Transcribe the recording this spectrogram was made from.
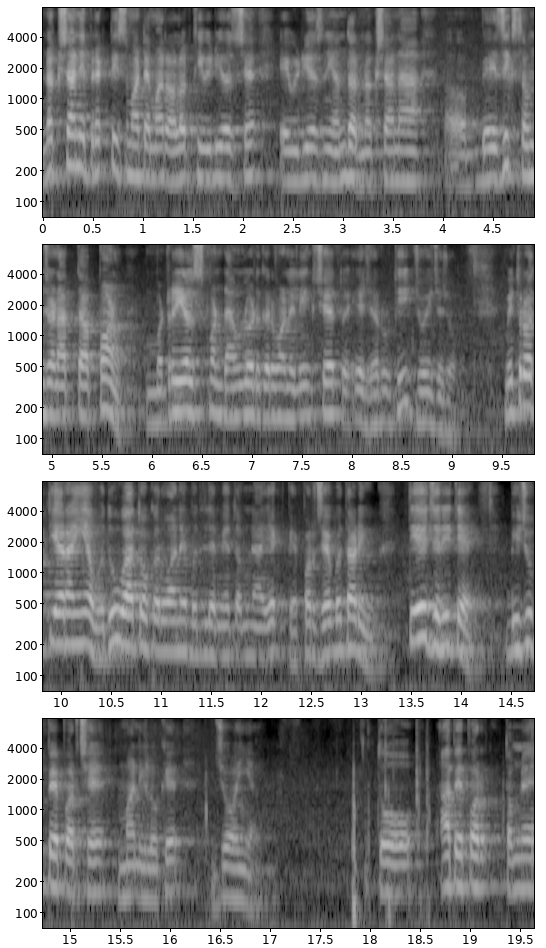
નકશાની પ્રેક્ટિસ માટે મારા અલગથી વિડીયોઝ છે. એ વિડીયોઝની અંદર નકશાના બેઝિક સમજણ આપતા પણ મટીરિયલ્સ પણ ડાઉનલોડ કરવાની લિંક છે, તો એ જરૂરથી જોઈ જજો. મિત્રો, અત્યારે અહીંયા વધુ વાતો કરવાને બદલે મેં તમને આ એક પેપર જે બતાડ્યું, તે જ રીતે બીજું પેપર છે, માની લો કે જો અહીંયા. તો આ પેપર તમને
